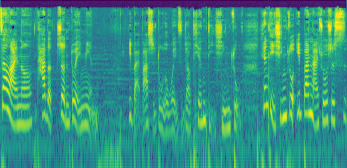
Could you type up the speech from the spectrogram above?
再来呢，它的正对面。一百八十度的位置叫天底星座，天底星座一般来说是四，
